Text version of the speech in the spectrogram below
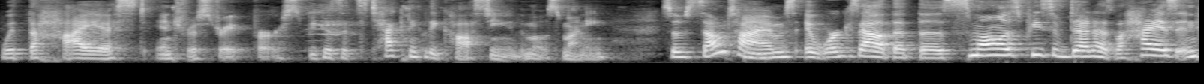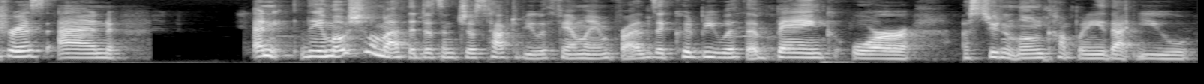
with the highest interest rate first because it's technically costing you the most money. So sometimes it works out that the smallest piece of debt has the highest interest and and the emotional method doesn't just have to be with family and friends. It could be with a bank or a student loan company that you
